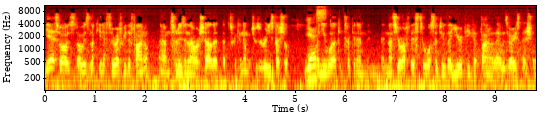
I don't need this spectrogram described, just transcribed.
Yeah, so I was I was lucky enough to referee the final, um, Toulouse and La Rochelle at, at Twickenham, which was a really special. Yes. When you work in Twickenham and, and that's your office, to also do the European Cup final there was very special.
